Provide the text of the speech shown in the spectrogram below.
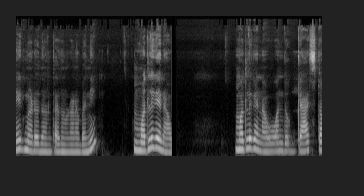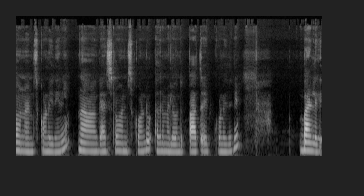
ಹೇಗೆ ಮಾಡೋದು ಅಂತ ನೋಡೋಣ ಬನ್ನಿ. ಮೊದಲಿಗೆ ನಾವು ಮೊದಲಿಗೆ ನಾವು ಒಂದು ಗ್ಯಾಸ್ ಸ್ಟವ್ನ ಅನ್ಸ್ಕೊಂಡಿದ್ದೀನಿ ಗ್ಯಾಸ್ ಸ್ಟವ್ ಅನ್ಸ್ಕೊಂಡು ಅದ್ರ ಮೇಲೆ ಒಂದು ಪಾತ್ರೆ ಇಟ್ಕೊಂಡಿದ್ದೀನಿ ಬಾಣಲಿಗೆ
